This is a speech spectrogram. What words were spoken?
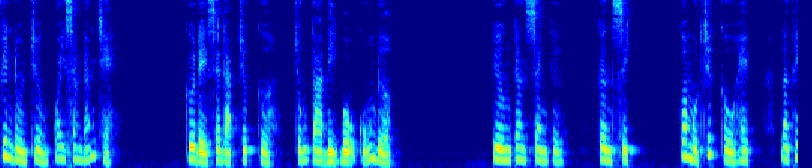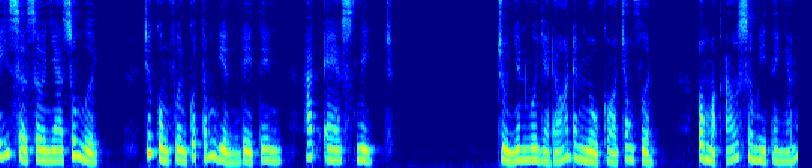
viên đồn trưởng quay sang đám trẻ. Cứ để xe đạp trước cửa, chúng ta đi bộ cũng được. Đường Gansanger, gần xích, qua một chiếc cầu hẹp là thấy sờ sờ nhà số 10. Trước cùng vườn có tấm biển để tên H.E. Smith. Chủ nhân ngôi nhà đó đang nhổ cỏ trong vườn. Ông mặc áo sơ mi tay ngắn,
